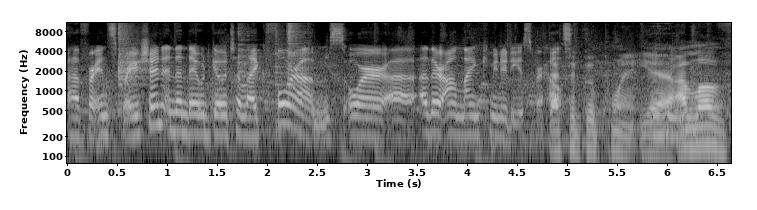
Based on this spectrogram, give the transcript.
uh, for inspiration, and then they would go to like forums or uh, other online communities for help. That's a good point. Yeah, Mm-hmm. I love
